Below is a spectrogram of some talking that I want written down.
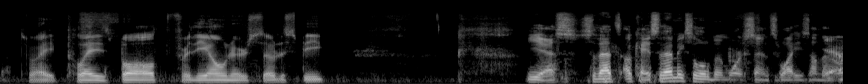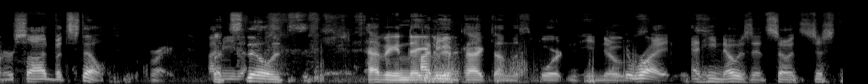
That's why he plays ball for the owners, so to speak. yes. So that's okay. So that makes a little bit more sense why he's on the Yeah. owner's side, but still, Right. I But mean, still, it's having a negative mean- impact on the sport, and he knows. right, and he knows it. So it's just,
